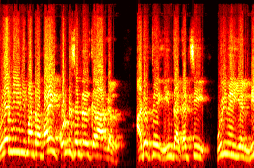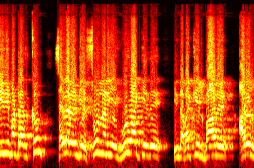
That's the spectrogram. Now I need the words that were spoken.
உயர்நீதிமன்றம் வரை கொண்டு சென்றிருக்கிறார்கள். அடுத்து இந்த கட்சி உரிமையியல் நீதிமன்றத்துக்கும் செல்ல வேண்டிய சூழ்நிலையை உருவாக்கியது இந்த வக்கீல் பாலு அருள்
